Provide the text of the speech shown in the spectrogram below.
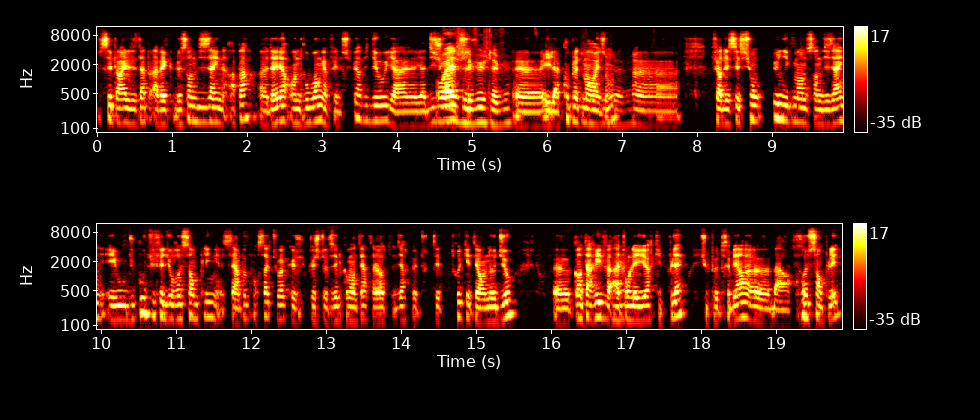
séparer les étapes avec le sound design à part. Euh, D'ailleurs, Andrew Wang a fait une super vidéo il y a, il y a 10 jours. Ouais, je l'ai vu, je l'ai vu. Euh, il a complètement raison. faire des sessions uniquement de sound design et où du coup tu fais du resampling. C'est un peu pour ça que tu vois que je, que je te faisais le commentaire tout à l'heure de te dire que tous tes trucs étaient en audio. euh, quand tu arrives à ton layer qui te plaît, tu peux très bien euh, bah, resampler.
